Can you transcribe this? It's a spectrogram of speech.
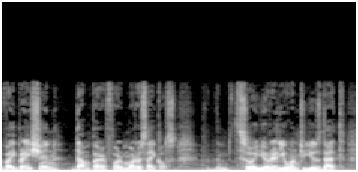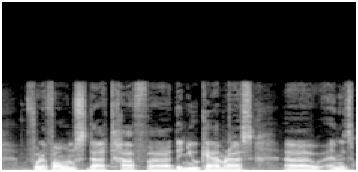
vibration damper for motorcycles so you really want to use that for the phones that have uh, the new cameras uh, and it's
